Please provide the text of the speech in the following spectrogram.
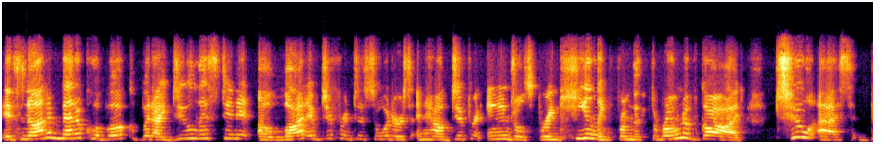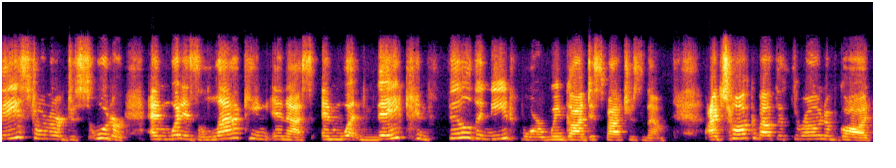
It's not a medical book, but I do list in it a lot of different disorders and how different angels bring healing from the throne of God to us based on our disorder and what is lacking in us and what they can fill the need for when God dispatches them. I talk about the throne of God,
